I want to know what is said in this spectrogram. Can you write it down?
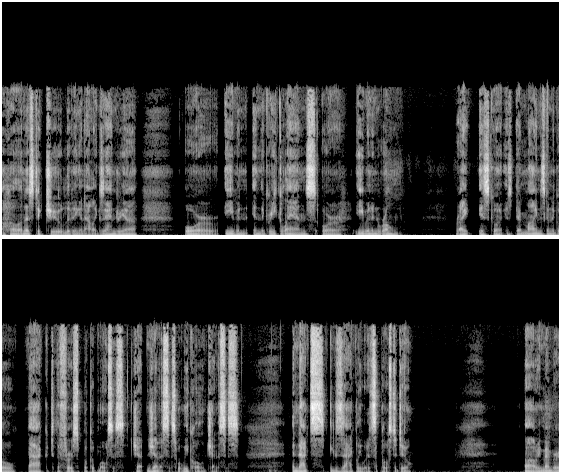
a Hellenistic Jew living in Alexandria or even in the Greek lands or even in Rome, right? Is going is their mind is going to go back to the first book of Moses, Genesis, what we call Genesis. And that's exactly what it's supposed to do. Uh, remember,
